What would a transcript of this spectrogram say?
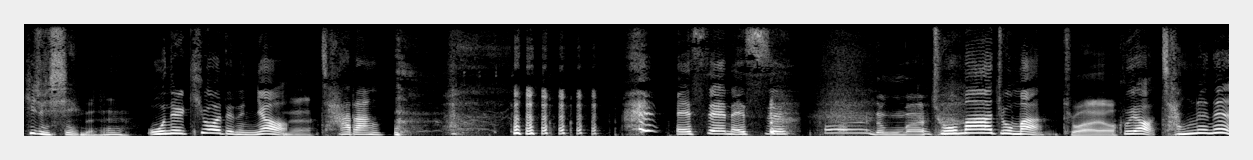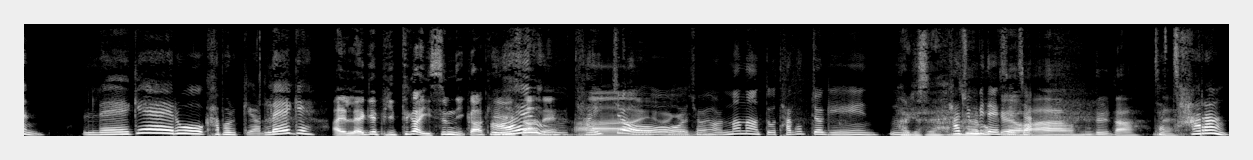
희준 씨, 네. 오늘 키워드는요. 네. 자랑. SNS. 아, 정말 조마조마. 좋아요. 고요. 장르는 레게로 가볼게요. 레게. 아니 레게 비트가 있습니까 KBS 아유, 안에? 다 아, 있죠. 예. 저희 얼마나 또 다국적인. 음, 알겠어요. 다 준비돼 있어요. 자, 아 힘들다. 자, 네. 자랑,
